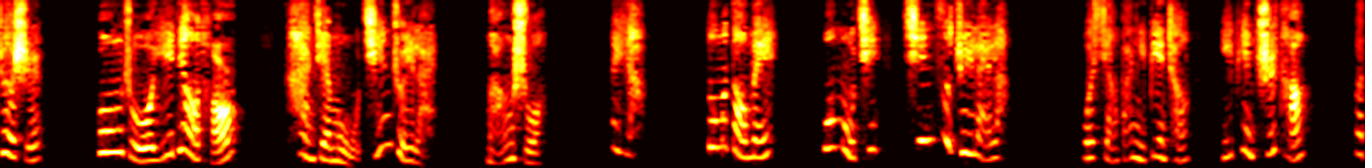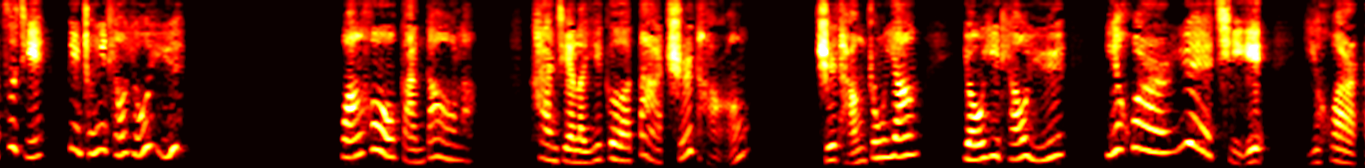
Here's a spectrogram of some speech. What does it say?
这时，公主一掉头，看见母亲追来，忙说：“哎呀，多么倒霉！我母亲亲自追来了，我想把你变成……”一片池塘，把自己变成一条鱿鱼。王后赶到了，看见了一个大池塘，池塘中央有一条鱼，一会儿跃起，一会儿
